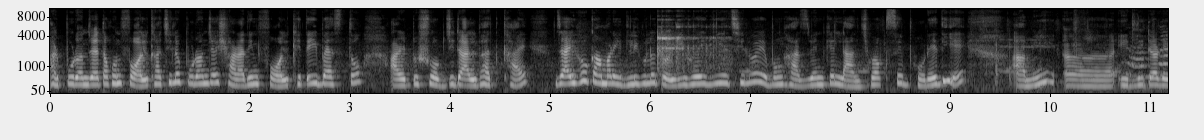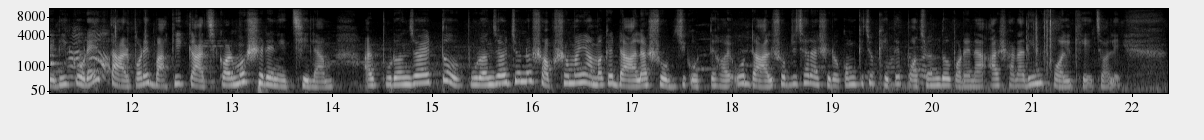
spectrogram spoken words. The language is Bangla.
আর পুরঞ্জয় তখন ফল খাচ্ছিল। পুরঞ্জয় সারাদিন ফল খেতেই ব্যস্ত আর একটু সবজি ডাল ভাত খায়। যাই হোক আমার ইডলিগুলো তৈরি হয়ে গিয়েছিল এবং হাজব্যান্ডকে লাঞ্চ বক্সে ভরে দিয়ে আমি ইডলিটা রেডি করে তারপরে বাকি কাজকর্ম সেরে নিচ্ছিলাম। আর পুরঞ্জয়ের তো পুরঞ্জয়ের জন্য সবসময় আমাকে ডাল আর সবজি করতে হয়। ও ডাল সবজি ছাড়া সেরকম কিছু খেতে পছন্দ করে না আর সারাদিন ফল খেয়ে চলে।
